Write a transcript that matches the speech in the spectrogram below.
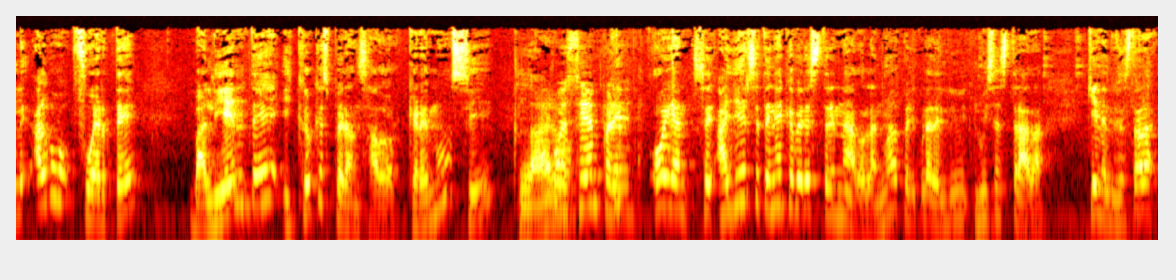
le- algo fuerte, valiente y creo que esperanzador. ¿Queremos? Sí. Claro. Pues siempre. Oigan, se- ayer se tenía que haber estrenado la nueva película de Lu- Luis Estrada. ¿Quién es Luis Estrada?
